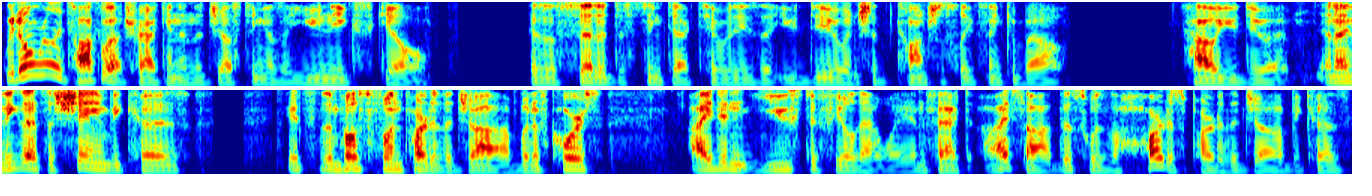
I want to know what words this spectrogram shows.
We don't really talk about tracking and adjusting as a unique skill, as a set of distinct activities that you do and should consciously think about how you do it. And I think that's a shame because it's the most fun part of the job. But of course, I didn't used to feel that way. In fact, I thought this was the hardest part of the job because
